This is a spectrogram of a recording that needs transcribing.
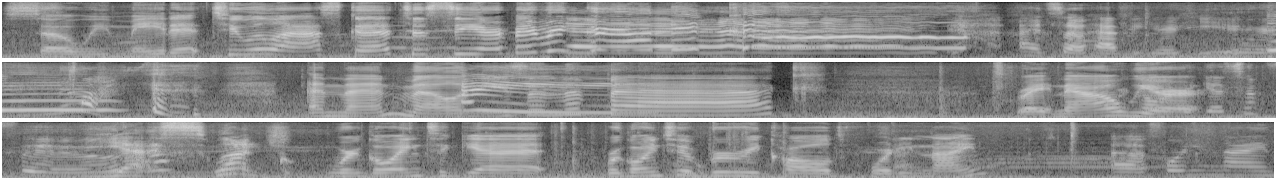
So we made it to Alaska to see our favorite girl, Nicole. I'm so happy you're here. and then Melanie's in the back. Right now we're Going are to get some food. yes lunch. We're going to get we're going to a brewery called 49. Uh, 49th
